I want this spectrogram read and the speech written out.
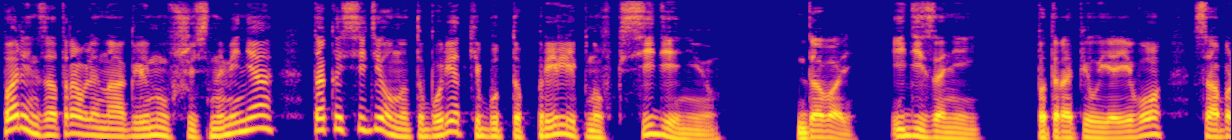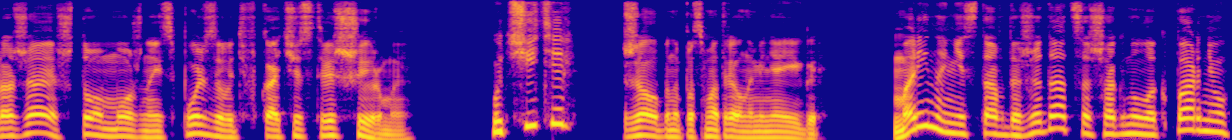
Парень, затравленно оглянувшись на меня, так и сидел на табуретке, будто прилипнув к сидению. «Давай, иди за ней», — поторопил я его, соображая, что можно использовать в качестве ширмы. «Учитель?» — жалобно посмотрел на меня Игорь. Марина, не став дожидаться, шагнула к парню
